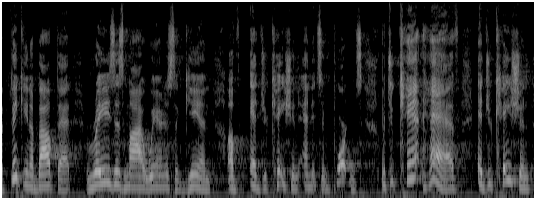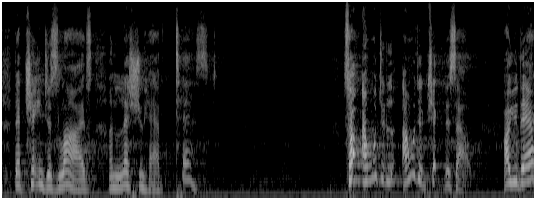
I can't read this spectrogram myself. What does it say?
But thinking about that raises my awareness again of education and its importance. But you can't have education that changes lives unless you have tests. So I want you to, I want you to check this out. Are you there?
